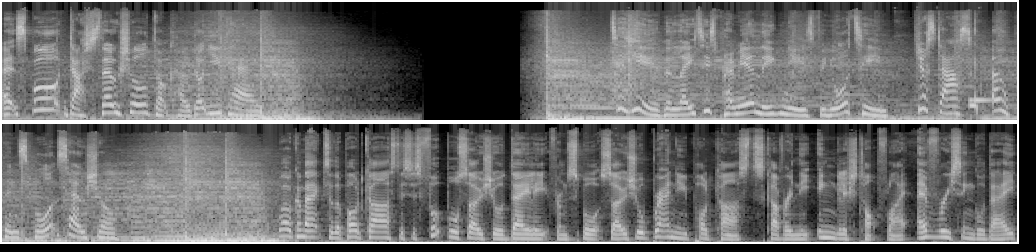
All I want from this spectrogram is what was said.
at sport-social.co.uk. To hear the latest Premier League news for your team, just ask Open Sport Social. Welcome back to the podcast. This is Football Social Daily from Sports Social. Brand new podcasts covering the English top flight every single day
